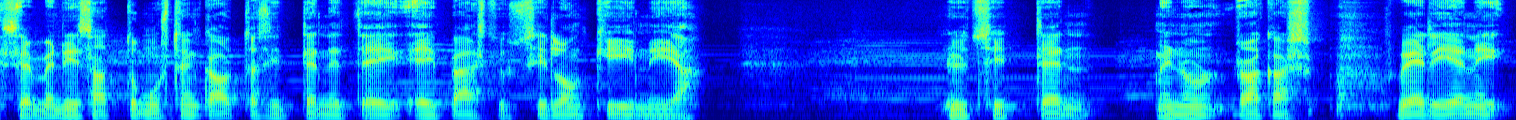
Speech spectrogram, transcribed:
se meni sattumusten kautta sitten, että ei, ei päästy silloin kiinni ja nyt sitten minun rakas veljeni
